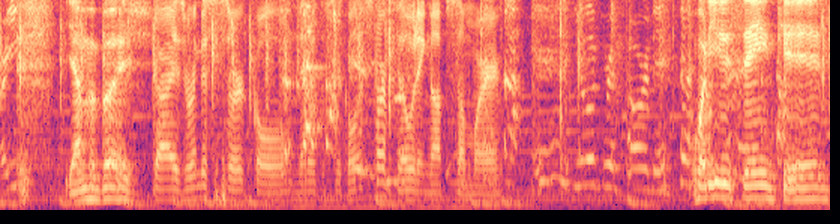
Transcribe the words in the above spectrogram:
Are you? yeah, I'm a bush. Guys, we're in this circle, middle of the circle. Let's start building up somewhere. you look retarded. What are you saying, kid?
